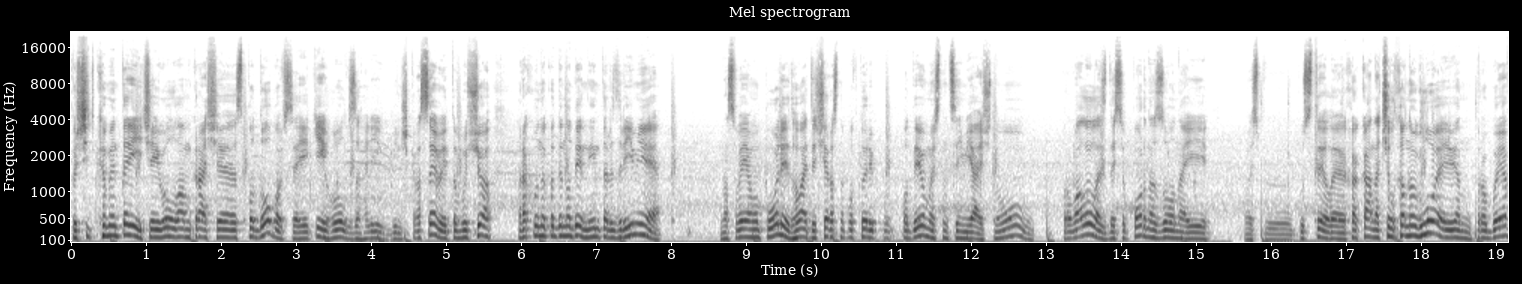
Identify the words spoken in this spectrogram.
Пишіть коментарі, чий гол вам краще сподобався, який гол взагалі більш красивий, тому що рахунок 1-1 Інтер зрівнює на своєму полі. Давайте ще раз на повторі подивимось на цей м'яч. Ну, провалилась десь опорна зона і ось пустили Хакана Челханогло, і він пробив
